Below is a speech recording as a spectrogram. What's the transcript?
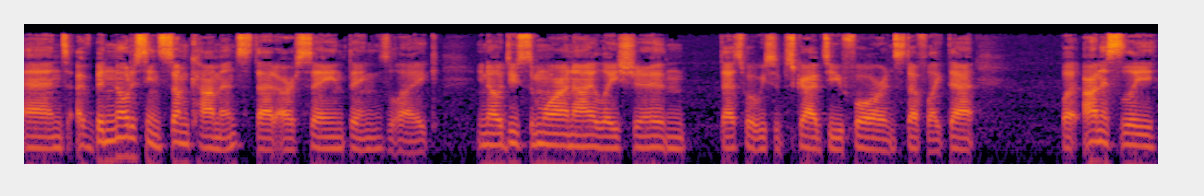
And I've been noticing some comments that are saying things like, you know, do some more Annihilation, that's what we subscribe to you for, and stuff like that. But honestly,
